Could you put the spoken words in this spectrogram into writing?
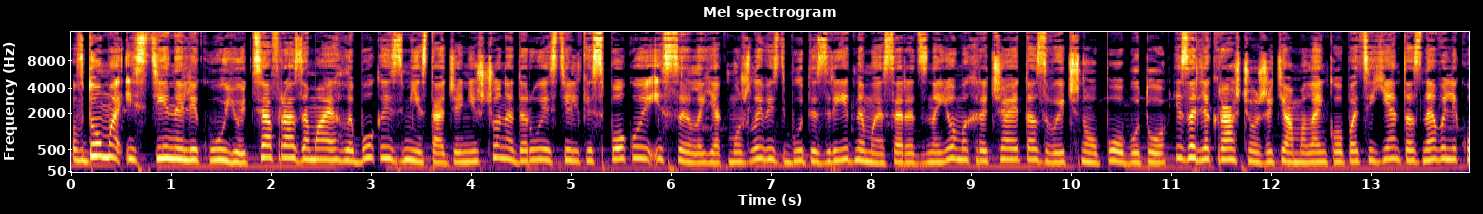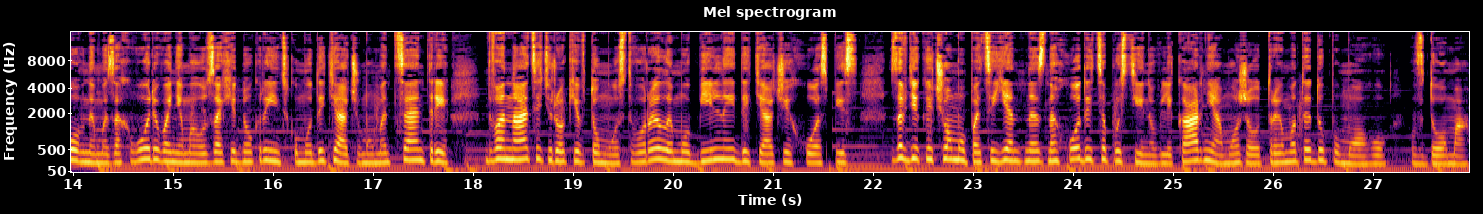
Вдома і стіни лікують. Ця фраза має глибокий зміст, адже ніщо не дарує стільки спокою і сили, як можливість бути з рідними серед знайомих речей та звичного побуту. І задля кращого життя маленького пацієнта з невиліковними захворюваннями у західноукраїнському дитячому медцентрі 12 років тому створили мобільний дитячий хоспіс, завдяки чому пацієнт не знаходиться постійно в лікарні, а може отримати допомогу вдома.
